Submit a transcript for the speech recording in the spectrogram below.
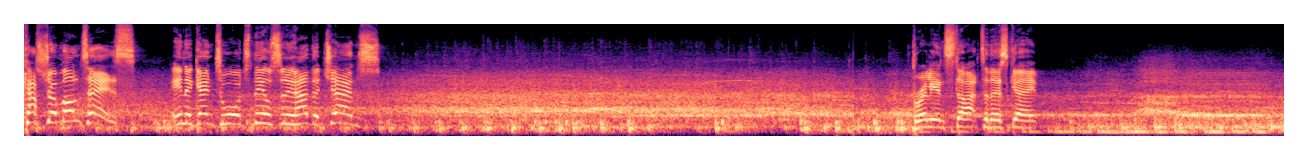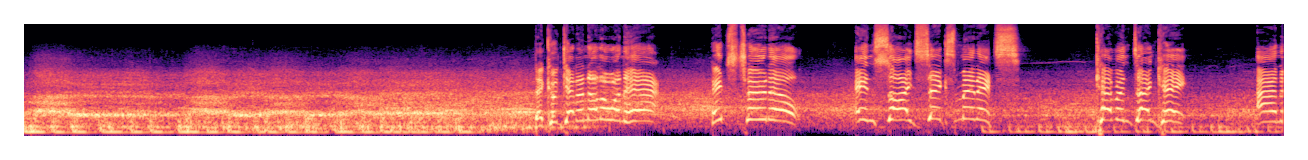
Castro Montes in again towards Nielsen, who had the chance. Brilliant start to this game. They could get another one here. It's 2 0 inside six minutes. Kevin Denkey and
